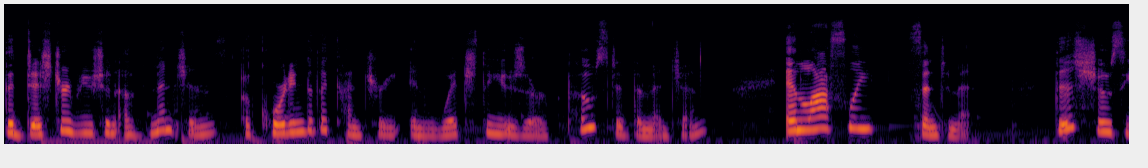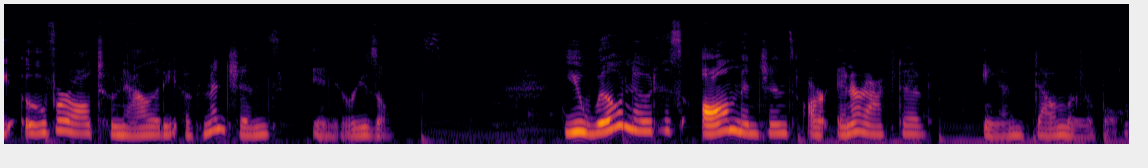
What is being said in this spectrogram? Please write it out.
the distribution of mentions according to the country in which the user posted the mention. And lastly, sentiment. This shows the overall tonality of mentions in your results. You will notice all mentions are interactive and downloadable.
